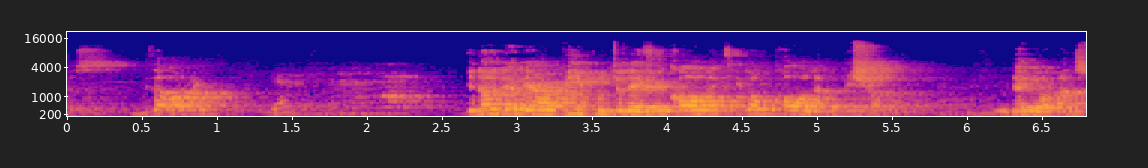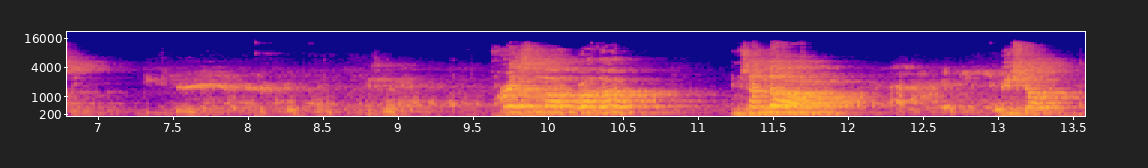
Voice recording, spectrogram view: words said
Just, is that all right? Yes. You know that there are people today, if you call if you don't call them bishop, they don't answer you. Praise the Lord, brother. He said, No, bishop.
